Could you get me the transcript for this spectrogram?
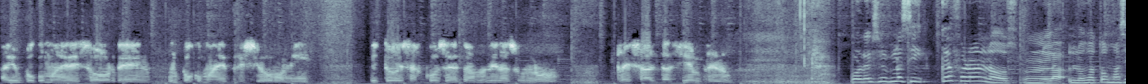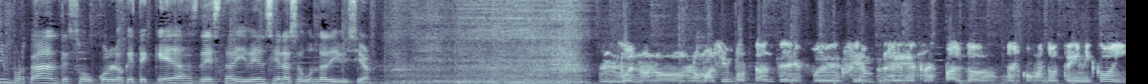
hay un poco más de desorden, un poco más de presión y, y todas esas cosas de todas maneras uno resalta siempre, ¿no? Por decirlo así, ¿qué fueron los, mm, los datos más importantes o con lo que te quedas de esta vivencia en la segunda división? Bueno, lo, más importante fue siempre el respaldo del comando técnico y,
